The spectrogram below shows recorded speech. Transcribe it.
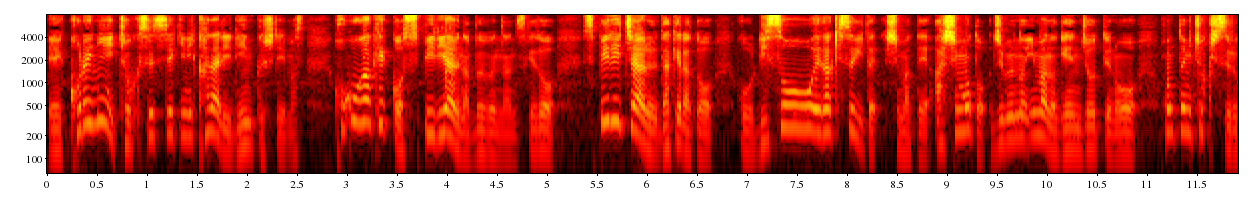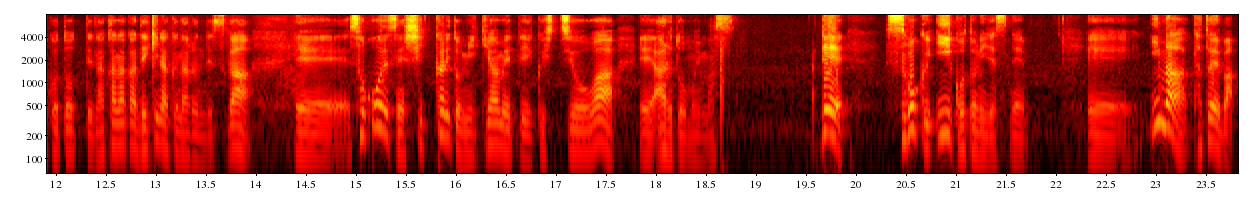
えーこれに直接的にかなりリンクしています。ここが結構スピリアルな部分なんですけどスピリチュアルだけだとこう理想を描きすぎてしまって足元自分の今の現状っていうのを本当に直視することってなかなかできなくなるんですが、えーそこをですねしっかりと見極めていく必要は、えあると思います。で、すごくいいことにですね、えー今、例えば、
